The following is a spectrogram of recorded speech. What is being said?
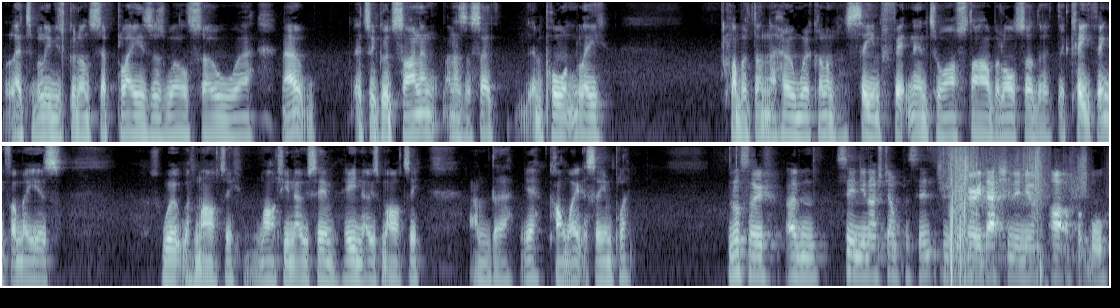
Led to believe he's good on set plays as well. So uh, no, it's a good signing. And as I said, importantly, club have done their homework on him, see him fitting into our style. But also the, the key thing for me is work with Marty. Marty knows him. He knows Marty. And uh, yeah, can't wait to see him play. And also, I've seen your nice jumper since. Been very dashing in your art of football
